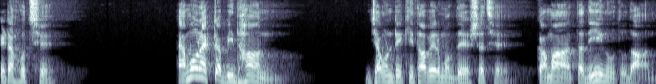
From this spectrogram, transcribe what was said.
এটা হচ্ছে এমন একটা বিধান, যেমনটি কিতাবের মধ্যে এসেছে, কামা তাদিন উতুদান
